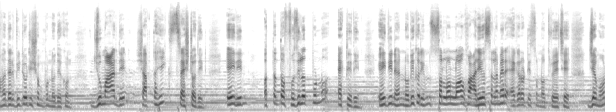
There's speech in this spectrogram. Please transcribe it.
আমাদের ভিডিওটি সম্পূর্ণ দেখুন। জুমার দিন সাপ্তাহিক শ্রেষ্ঠ দিন। এই দিন অত্যন্ত ফজিলতপূর্ণ একটি দিন। এই দিনে নবী করিম সাল্লাহ আলী আসাল্লামের এগারোটি সুন্নত রয়েছে। যেমন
